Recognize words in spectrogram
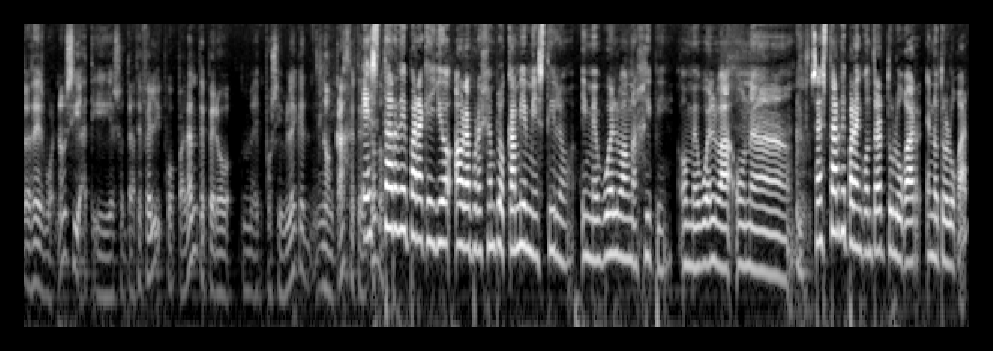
Entonces, bueno, si a ti eso te hace feliz, pues para adelante, pero es posible que no encajes del Es todo. tarde para que yo ahora, por ejemplo, cambie mi estilo y me vuelva una hippie o me vuelva una... O sea, es tarde para encontrar tu lugar en otro lugar.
